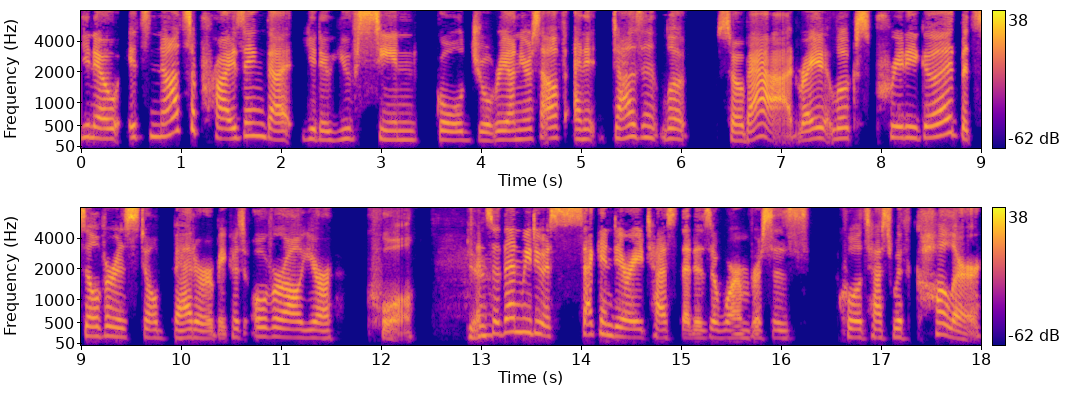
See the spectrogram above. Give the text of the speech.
you know, it's not surprising that, you know, you've seen gold jewelry on yourself and it doesn't look so bad, right? It looks pretty good, but silver is still better because overall you're cool. Yeah. And so then we do a secondary test that is a warm versus cool test with color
